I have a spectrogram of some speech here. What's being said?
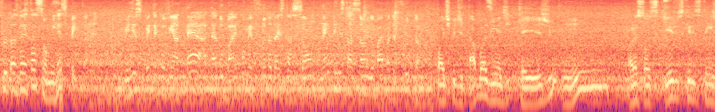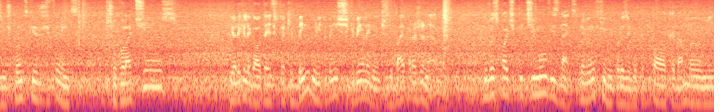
frutas da estação, me respeita, né? Me respeita que eu vim até, até Dubai comer fruta da estação, nem tem estação em Dubai pra ter fruta. Pode pedir tabuazinha de queijo, hum, olha só os queijos que eles têm, gente, quantos queijos diferentes, chocolatinhos, e olha que legal, tá escrito aqui bem bonito, bem chique, bem elegante, Dubai para janela. E você pode pedir movie snacks pra ver um filme, por exemplo, pipoca da mami,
